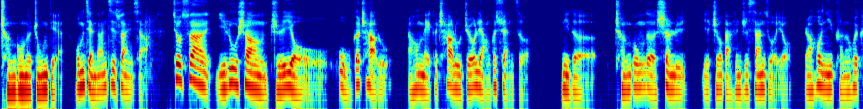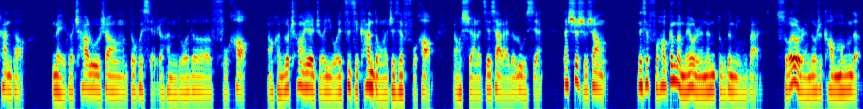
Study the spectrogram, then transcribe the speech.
成功的终点。我们简单计算一下，就算一路上只有五个岔路，然后每个岔路只有两个选择，你的成功的胜率也只有百分之三左右。然后你可能会看到。每个岔路上都会写着很多的符号，然后很多创业者以为自己看懂了这些符号，然后选了接下来的路线。但事实上，那些符号根本没有人能读得明白，所有人都是靠蒙的。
